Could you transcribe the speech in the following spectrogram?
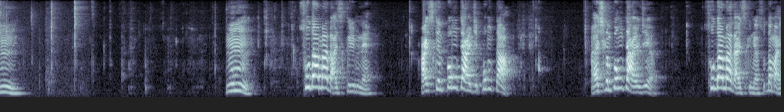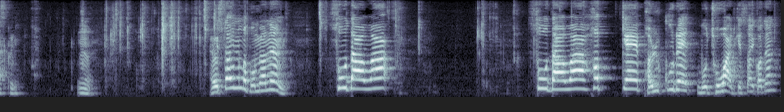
음, 음. 소다 맛 아이스크림이네. 아이스크림 뽕따 알지? 뽕따. 아이스크림 뽕따 알지? 소다 맛 아이스크림이야. 소다 맛 아이스크림. 음. 여기 써 있는 거 보면은 소다와 소다와 헛개 벌꿀에 뭐 좋아 이렇게 써 있거든.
